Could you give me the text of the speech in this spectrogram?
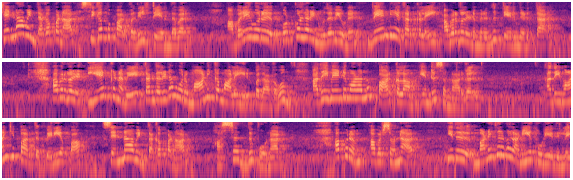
சென்னாவின் தகப்பனார் சிகப்பு பார்ப்பதில் தேர்ந்தவர். அவரே ஒரு பொற்கொள்ளரின் உதவியுடன் வேண்டிய கற்களை அவர்களிடமிருந்து தேர்ந்தெடுத்தார். அவர்கள் ஏற்கனவே தங்களிடம் ஒரு மாணிக்க மாலை இருப்பதாகவும் அதை வேண்டுமானாலும் பார்க்கலாம் என்று சொன்னார்கள். அதை வாங்கி பார்த்த பெரியப்பா சென்னாவின் தகப்பனார் அசந்து போனார். அப்புறம் அவர் சொன்னார் இது மனிதர்கள் அணியக்கூடியதில்லை.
